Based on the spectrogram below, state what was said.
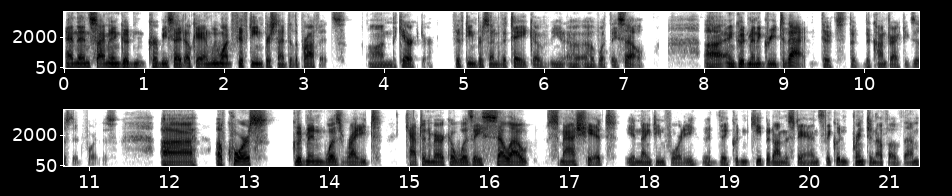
And then Simon and Good- Kirby said, okay, and we want 15% of the profits on the character, 15% of the take of, you know, of what they sell. Uh, and Goodman agreed to that. That's the, the contract existed for this. Uh, of course, Goodman was right. Captain America was a sellout smash hit in 1940. They couldn't keep it on the stands. They couldn't print enough of them.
